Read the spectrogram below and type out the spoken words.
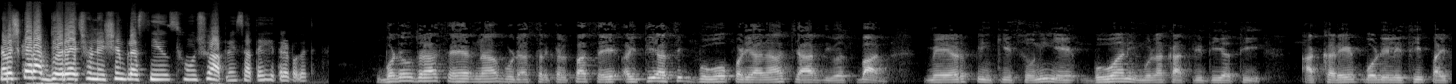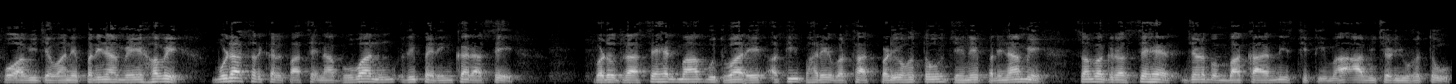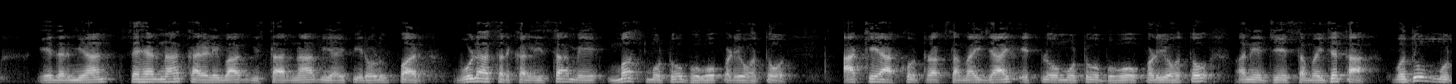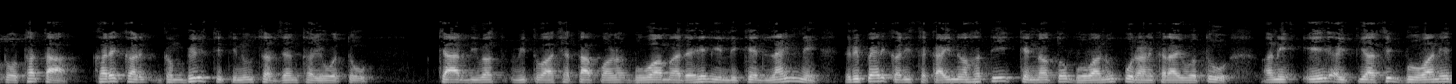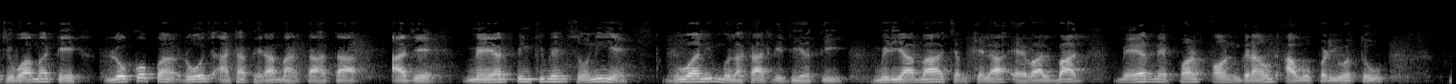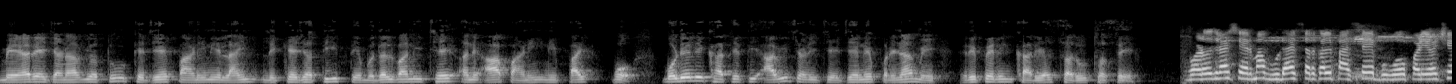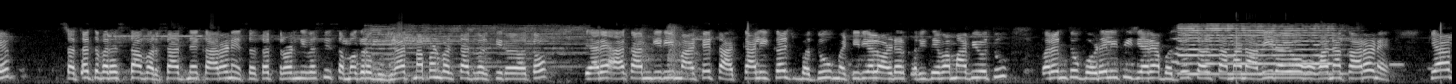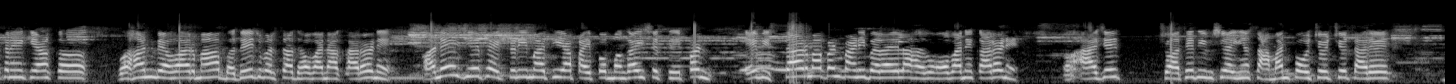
નમસ્કાર, આપ જોઈ રહ્યા છો નેશન પ્લસ ન્યૂઝ. હું છું આપની સાથે હેતલ ભગત. વડોદરા શહેરના બુડા સર્કલ પાસે ઐતિહાસિક ભૂવો પડ્યાના ચાર દિવસ બાદ મેયર પિંકી સોનીએ ભૂવાની મુલાકાત લીધી હતી. આખરે બોડેલીથી પાઇપો આવી જવાને પરિણામે હવે બુડા સર્કલ પાસેના ભૂવાનું રિપેરિંગ કરાશે. વડોદરા શહેરમાં બુધવારે અતિ ભારે વરસાદ પડ્યો હતો, જેને પરિણામે સમગ્ર શહેર જળબંબાકારની સ્થિતિમાં આવી ચડ્યું હતું. એ દરમિયાન શહેરના કારેલીબાગ વિસ્તારના વીઆઈપી રોડ ઉપર વુડા સર્કલની સામે મસ્ત મોટો ભૂવો પડ્યો હતો. આખે આખો ટ્રક સમાઈ જાય એટલો મોટો ભૂવો પડ્યો હતો અને જે સમય જતા વધુ મોટો થતા ખરેખર ગંભીર સ્થિતિનું સર્જન થયું હતું. ચાર દિવસ વીતવા છતાં પણ ભૂવામાં રહેલી લીકેજ લાઇનને રિપેર કરી શકાઈ ન હતી કે ન તો ભુવાનું પુરાણ કરાયું હતું. અને એ ઐતિહાસિક ભૂવાને જોવા માટે લોકો પણ રોજ આંટા ફેરા મારતા હતા. આજે મેયર પિંકીબેન સોનીએ ભુવાની મુલાકાત લીધી હતી. મીડિયામાં ચમકેલા અહેવાલ બાદ મેયરને પણ ઓન ગ્રાઉન્ડ આવવું પડ્યું હતું. મેયરે જણાવ્યું હતું કે જે પાણીની લાઇન લીકેજ હતી તે બદલવાની છે અને આ પાણીની પાઇપો બોડેલી ખાતેથી આવી ચડી છે, જેને પરિણામે રિપેરિંગ કાર્ય શરૂ થશે. વડોદરા શહેરમાં વુડા સર્કલ પાસે ભૂવો પડ્યો છે. સતત વરસતા વરસાદને કારણે સતત ત્રણ દિવસથી સમગ્ર ગુજરાતમાં પણ વરસાદ વરસી રહ્યો હતો. ત્યારે આ કામગીરી માટે તાત્કાલિક જ બધું મટીરિયલ ઓર્ડર કરી દેવામાં આવ્યું હતું. પરંતુ બોડેલીથી જ્યારે આ બધો સરસામાન આવી રહ્યો હોવાના કારણે ક્યાંક ને ક્યાંક વાહન વ્યવહારમાં બધે જ વરસાદ હોવાના કારણે અને જે ફેક્ટરીમાંથી આ પાઇપો મંગાવી છે તે પણ એ વિસ્તારમાં પણ પાણી ભરાયેલા હોવાને કારણે આજે ચોથે દિવસે અહીંયા સામાન પહોંચ્યો છે. ત્યારે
